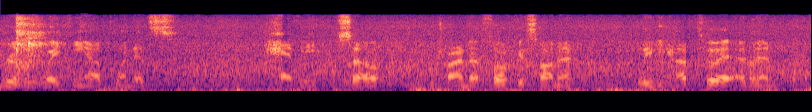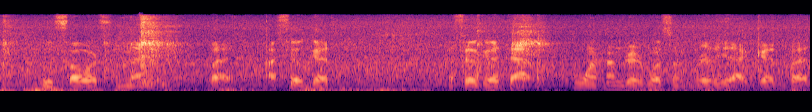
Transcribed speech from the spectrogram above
really waking up when it's heavy. So I'm trying to focus on it leading up to it and then move forward from there. But I feel good. I feel good. That 100 wasn't really that good, but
